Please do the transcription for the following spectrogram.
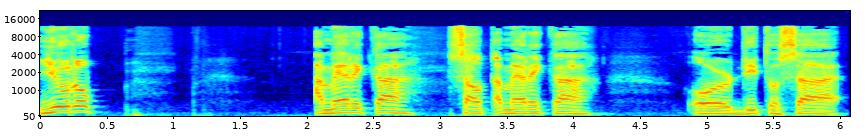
Europe, America, South America, or dito sa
